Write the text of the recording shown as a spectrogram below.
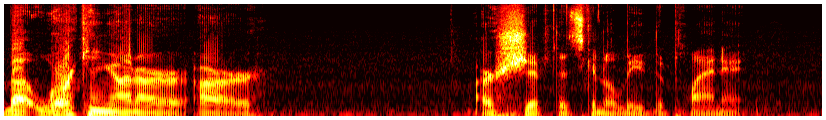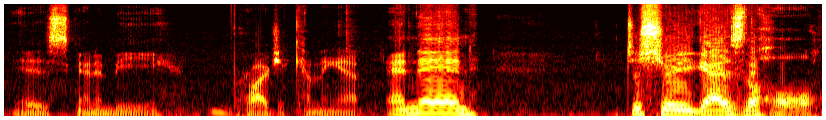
but working on our our our ship that's going to leave the planet is going to be project coming up. And then to show you guys the hole,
